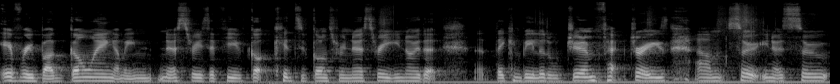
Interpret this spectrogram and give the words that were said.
every bug going. I mean, nurseries, if you've got kids who've gone through nursery, you know that, they can be little germ factories. Um, so, you know, so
